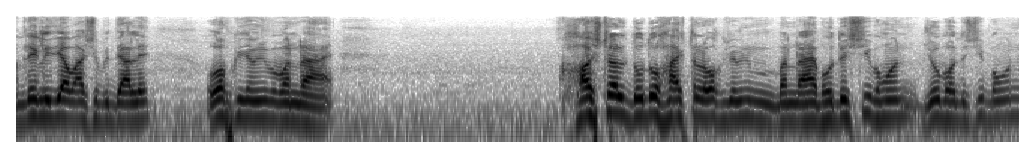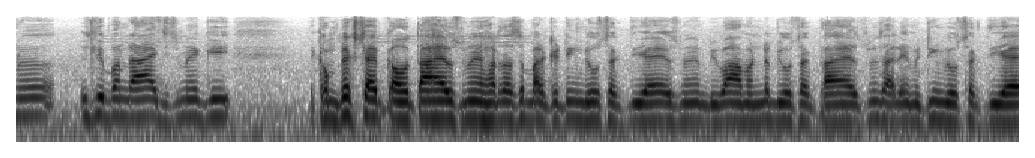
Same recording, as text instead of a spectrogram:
अब देख लीजिए आवासीय विद्यालय वक्फ की ज़मीन पर बन रहा है। हॉस्टल दो दो हॉस्टल वक्फ ज़मीन बन रहा है। बहुद्देशीय भवन, जो बहुद्देशीय भवन इसलिए बन रहा है जिसमें कि कॉम्प्लेक्स टाइप का होता है, उसमें हर तरह से मार्केटिंग भी हो सकती है, उसमें विवाह मंडप भी हो सकता है, उसमें सारे मीटिंग भी हो सकती है।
